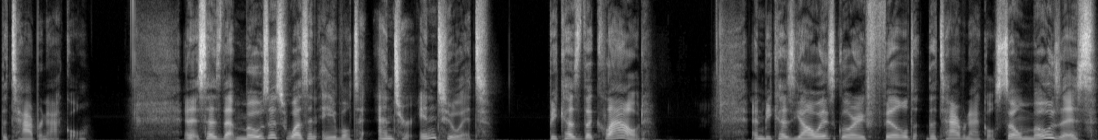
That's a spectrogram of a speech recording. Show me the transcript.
the tabernacle. And it says that Moses wasn't able to enter into it because the cloud and because Yahweh's glory filled the tabernacle. So Moses,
